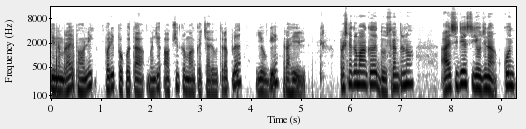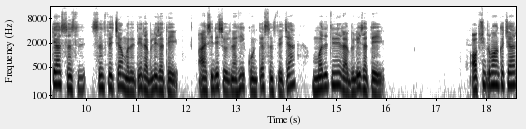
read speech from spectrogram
तीन नंबर आहे भावनिक परिपक्वता म्हणजे ऑप्शन क्रमांक चार उत्तर आपलं योग्य राहील. प्रश्न क्रमांक दुसरा मित्रांनो आय सी डी एस योजना कोणत्या संस्थे संस्थेच्या मदतीने राबविली जाते? आय सी डी एस योजना ही कोणत्या संस्थेच्या मदतीने राबविली जाते? ऑप्शन क्रमांक चार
